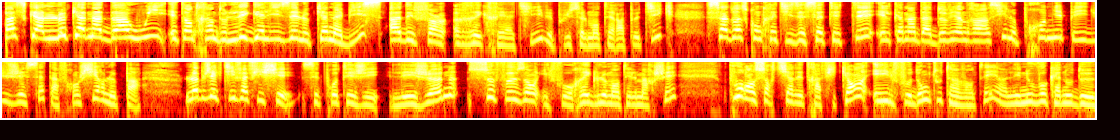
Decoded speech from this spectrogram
Pascal, le Canada, oui, est en train de légaliser le cannabis à des fins récréatives et plus seulement thérapeutiques. Ça doit se concrétiser cet été et le Canada deviendra ainsi le premier pays du G7 à franchir le pas. L'objectif affiché, c'est de protéger les jeunes. Ce faisant, il faut réglementer le marché pour en sortir les trafiquants et il faut donc tout inventer, hein, les nouveaux canaux de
